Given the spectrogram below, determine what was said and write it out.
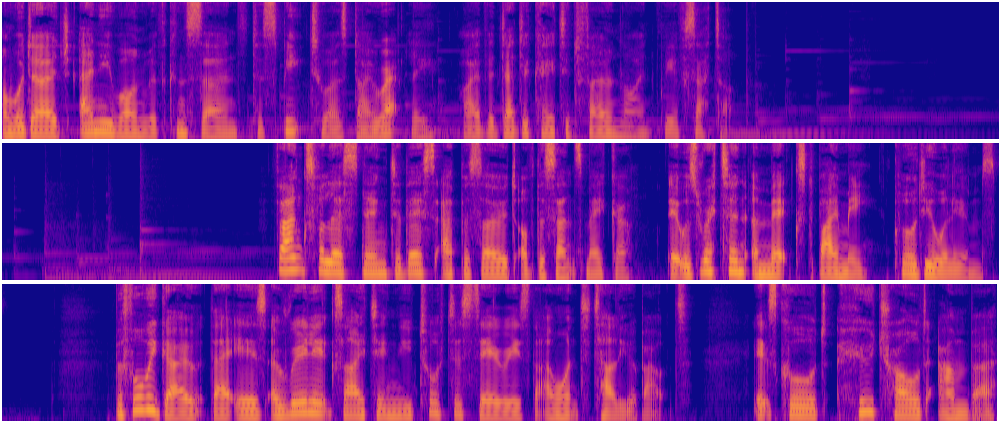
and would urge anyone with concerns to speak to us directly via the dedicated phone line we have set up. Thanks for listening to this episode of The Sensemaker. It was written and mixed by me, Claudia Williams. Before we go, there is a really exciting new tortoise series that I want to tell you about. It's called Who Trolled Amber,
